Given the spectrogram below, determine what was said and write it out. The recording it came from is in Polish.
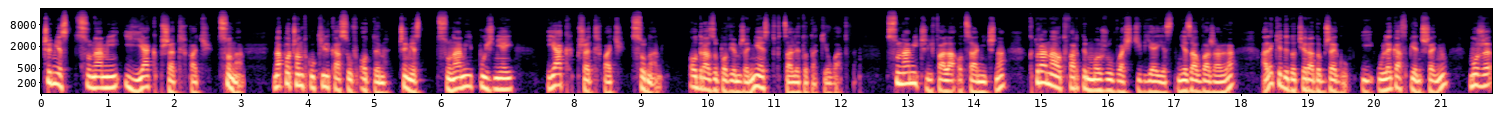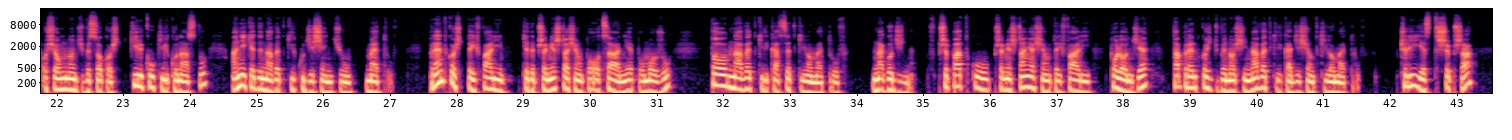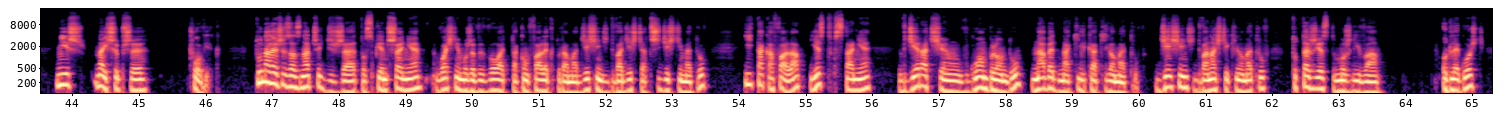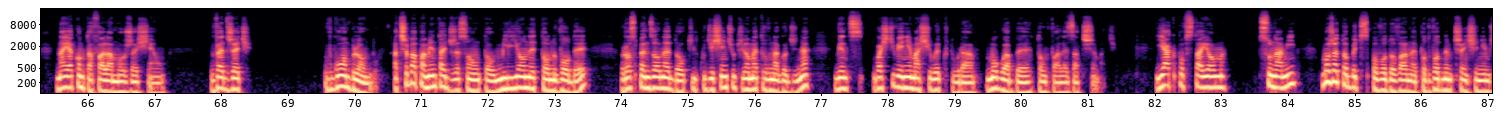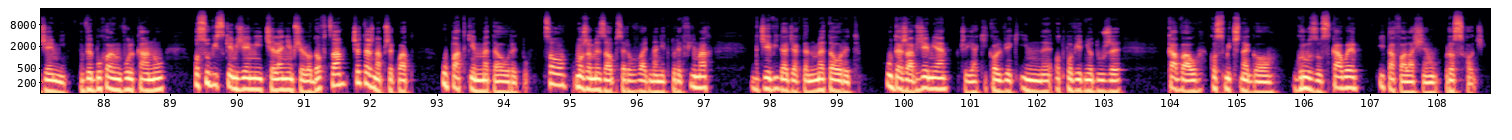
czym jest tsunami i jak przetrwać tsunami. Na początku kilka słów o tym, czym jest tsunami, później jak przetrwać tsunami. Od razu powiem, że nie jest wcale to takie łatwe. Tsunami, czyli fala oceaniczna, która na otwartym morzu właściwie jest niezauważalna, ale kiedy dociera do brzegu i ulega spiętrzeniu, może osiągnąć wysokość kilku, kilkunastu, a niekiedy nawet kilkudziesięciu metrów. Prędkość tej fali, kiedy przemieszcza się po oceanie, po morzu, to nawet kilkaset kilometrów na godzinę. W przypadku przemieszczania się tej fali po lądzie, ta prędkość wynosi nawet kilkadziesiąt kilometrów, czyli jest szybsza niż najszybszy człowiek. Tu należy zaznaczyć, że to spiętrzenie właśnie może wywołać taką falę, która ma 10, 20, 30 metrów, i taka fala jest w stanie wdzierać się w głąb lądu nawet na kilka kilometrów. 10-12 kilometrów to też jest możliwa odległość, na jaką ta fala może się wedrzeć w głąb lądu. A trzeba pamiętać, że są to miliony ton wody rozpędzone do kilkudziesięciu kilometrów na godzinę, więc właściwie nie ma siły, która mogłaby tą falę zatrzymać. Jak powstają tsunami? Może to być spowodowane podwodnym trzęsieniem ziemi, wybuchem wulkanu, osuwiskiem ziemi, cieleniem się lodowca, czy też na przykład upadkiem meteorytu, co możemy zaobserwować na niektórych filmach, gdzie widać jak ten meteoryt uderza w ziemię, czy jakikolwiek inny odpowiednio duży kawał kosmicznego gruzu skały i ta fala się rozchodzi.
